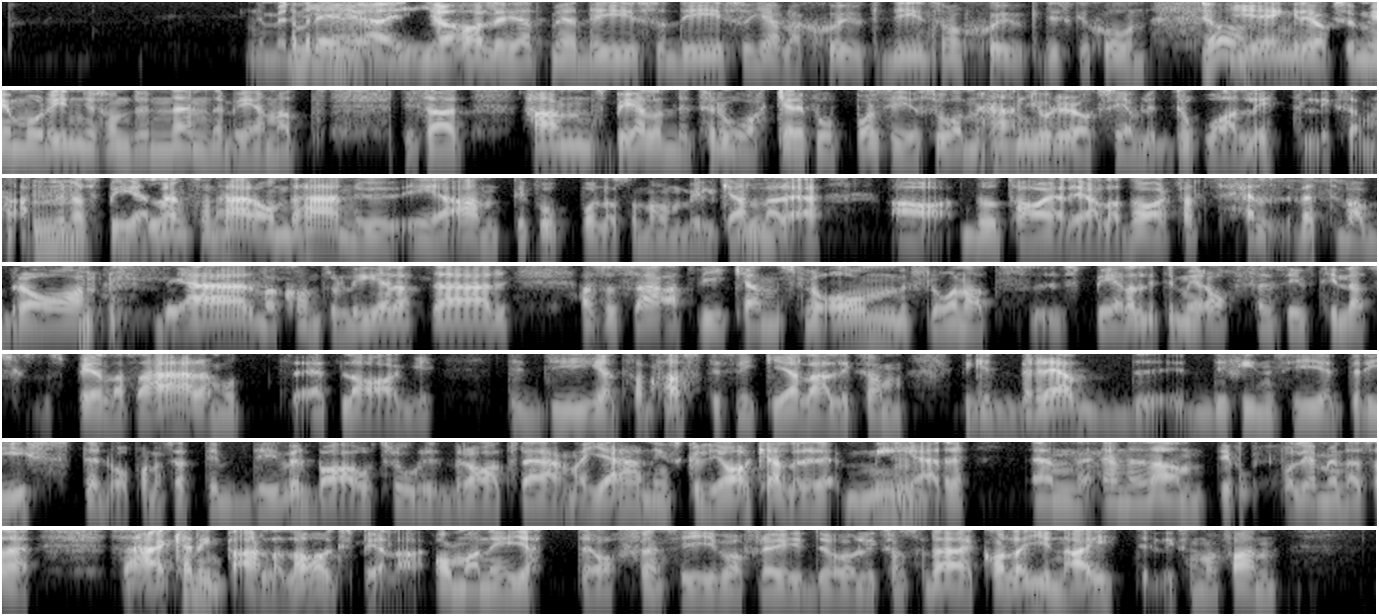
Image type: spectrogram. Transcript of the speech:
Nej, men Ja, men det, det- jag, håller helt med. Det är ju så, det är så jävla sjukt. Det är en sån sjuk diskussion. Ja. Det är ju en grej också med Mourinho som du nämner BM. Att det är så här han spelade tråkigare fotboll si och så. Men han gjorde det också jävligt dåligt. Liksom. Att Mm. kunna spela en sån här. Om det här nu är antifotboll som man vill kalla Mm. det. Ja, då tar jag det alla dagar. För att helvete vad bra det är. Vad kontrollerat det är. Alltså så här, att vi kan slå om från att spela lite mer offensivt till att spela så här mot ett lag det, det är ju helt fantastiskt vilket, jävla, liksom, vilket bredd det finns i ett register då på något sätt. Det, det är väl bara otroligt bra tränargärning skulle jag kalla det mer än, än en antifotboll. Jag menar så här, så här kan inte alla lag spela om man är jätteoffensiv och fröjd och liksom sådär. Kolla United, liksom, vad fan.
